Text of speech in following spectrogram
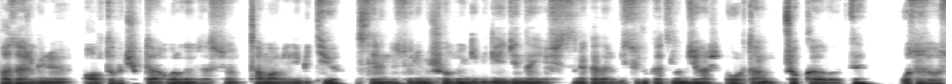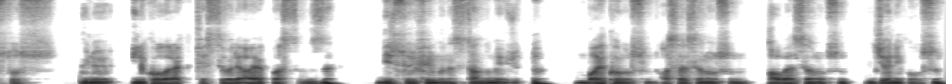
Pazar günü 6.30'da organizasyon tamamıyla bitiyor. Senin de söylemiş olduğun gibi gencinden yaşlısına kadar bir sürü katılımcı var. Ortam çok kalabalıktı. 30 Ağustos günü ilk olarak festivale ayak bastığımızda bir sürü firmanın standı mevcuttu. Baykar olsun, Aselsan olsun, Havelsan olsun, Canik olsun.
